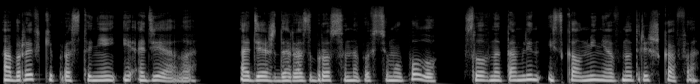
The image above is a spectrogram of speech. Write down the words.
обрывки простыней и одеяла. Одежда разбросана по всему полу, словно Тамлин искал меня внутри шкафа.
